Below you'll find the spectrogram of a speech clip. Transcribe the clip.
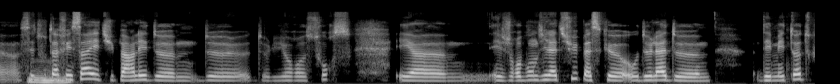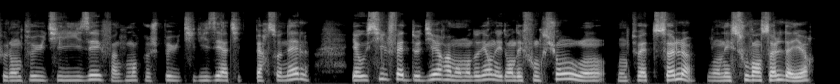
Euh, c'est tout à fait ça. Et tu parlais de, de, de lieux ressources. Et, euh, et je rebondis là-dessus parce que au-delà de, des méthodes que l'on peut utiliser, enfin que moi que je peux utiliser à titre personnel. Il y a aussi le fait de dire à un moment donné, on est dans des fonctions où on, peut être seul, où on est souvent seul d'ailleurs.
